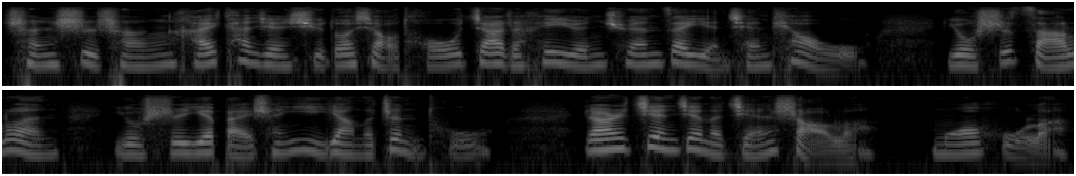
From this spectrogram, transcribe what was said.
陈世成还看见许多小头夹着黑圆圈在眼前跳舞，有时杂乱，有时也摆成异样的阵图，然而渐渐的减少了，模糊了。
